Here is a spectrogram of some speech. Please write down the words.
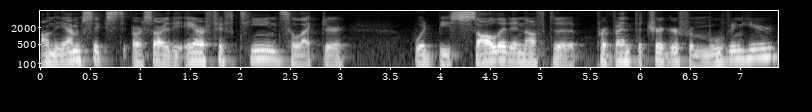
on the M6 or sorry, the AR-15 selector would be solid enough to prevent the trigger from moving here.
